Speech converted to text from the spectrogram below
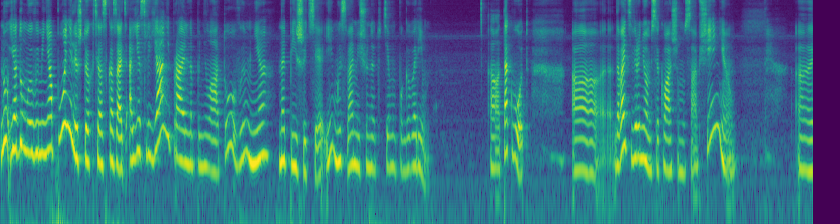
Ну, я думаю, вы меня поняли, что я хотела сказать, а если я неправильно поняла, то вы мне напишите, и мы с вами еще на эту тему поговорим. А, так вот, а, давайте вернемся к вашему сообщению а,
